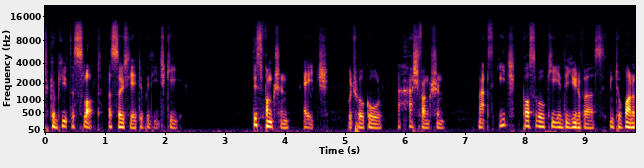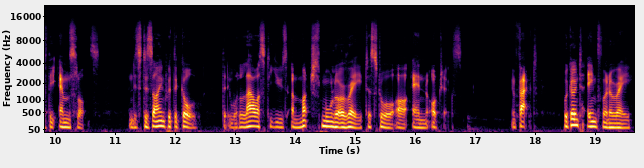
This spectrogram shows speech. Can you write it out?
to compute the slot associated with each key. This function, h, which we'll call a hash function, maps each possible key in the universe into one of the M slots, and is designed with the goal that it will allow us to use a much smaller array to store our n objects. In fact, we're going to aim for an array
